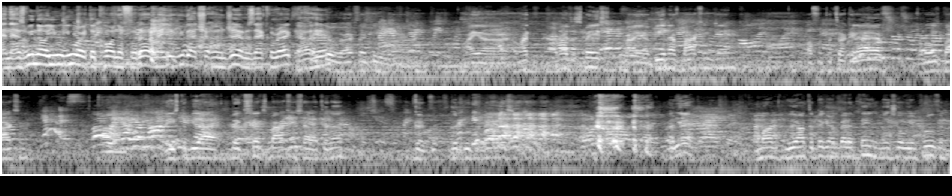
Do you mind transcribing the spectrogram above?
And as we know, you you work the corner for them, man. You, you got your own gym, is that correct? Out I here? do. Yes, I do. Uh, I uh, rent, I rent a space by uh, BNF Boxing Gym off of Pawtucket Ave, Rose Boxing. Yes. I used to be at Big Six Boxing. Shout out to them. Good, good group of guys. yeah, I'm on, we on to bigger and better things. Make sure we're improving.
